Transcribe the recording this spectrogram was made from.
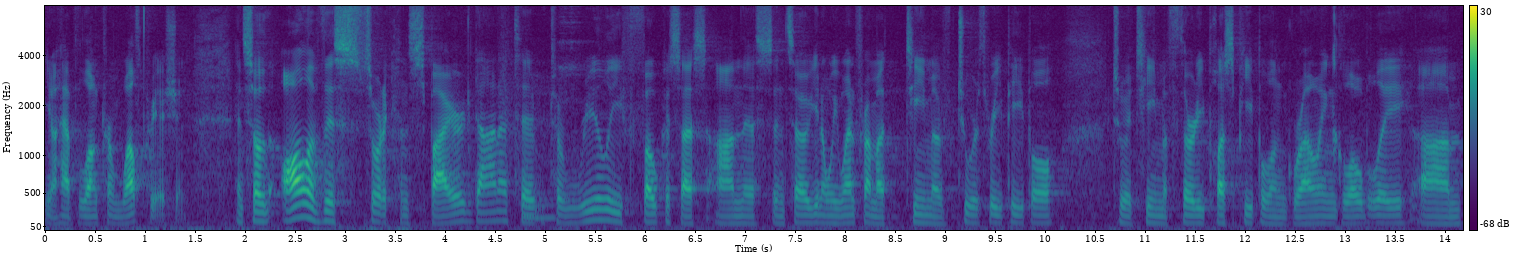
you know, have long-term wealth creation. And so all of this sort of conspired, Donna, to, to really focus us on this. And so, you know, we went from a team of two or three people to a team of 30 plus people and growing globally. Um,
